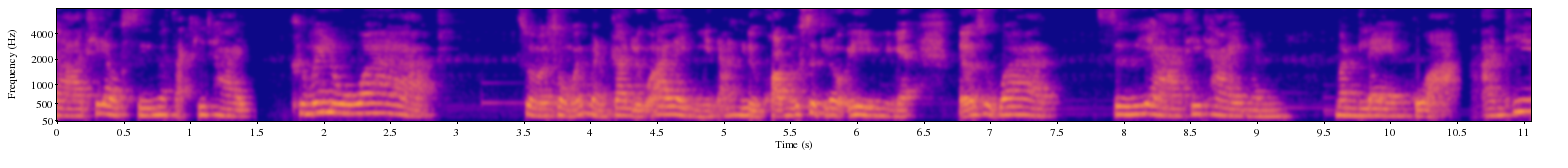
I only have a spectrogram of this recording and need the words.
ยาที่เราซื้อมาจากที่ไทย คือไม่รู้ว่าส่วนผสมไม่เหมือนกันหรือว่าอะไรอย่างนี้นะหรือความรู้สึกเราเองอย่างเงี้ยแต่รู้สึกว่า ซื้อยาที่ไทยมันมันแรงกว่า อันที่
